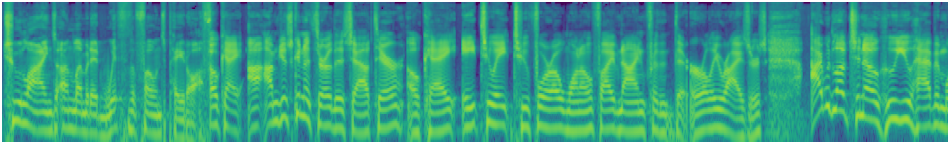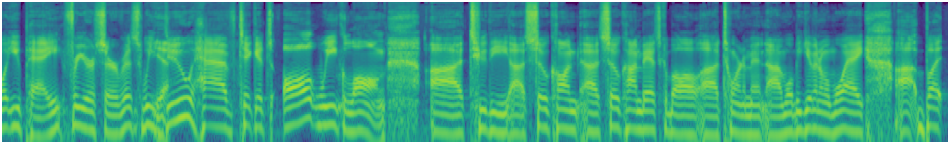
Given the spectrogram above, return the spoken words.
two lines unlimited with the phones paid off. Okay, I, I'm just going to throw this out there, okay? 828-240-1059 for the, the early risers. I would love to know who you have and what you pay for your service. We Yeah. do have tickets all week long uh, to the uh, SoCon, uh, SoCon basketball uh, tournament. Uh, we'll be giving them away, uh, but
